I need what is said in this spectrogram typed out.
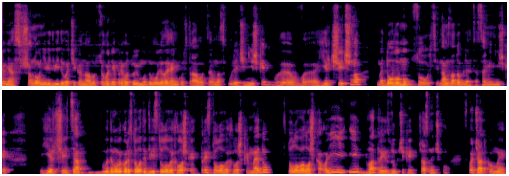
Дня, шановні відвідувачі каналу. Сьогодні приготуємо доволі легеньку страву. Це в нас курячі ніжки в, в гірчично-медовому соусі. Нам знадобляться самі ніжки, гірчиця. Будемо використовувати 2 столових ложки, 3 столових ложки меду, столова ложка олії і 2-3 зубчики часничку. Спочатку ми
